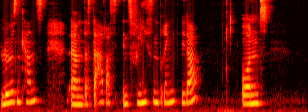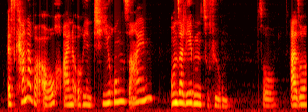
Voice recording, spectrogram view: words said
lösen kannst, ähm, dass da was ins Fließen bringt wieder. Und es kann aber auch eine Orientierung sein, unser Leben zu führen. So, also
